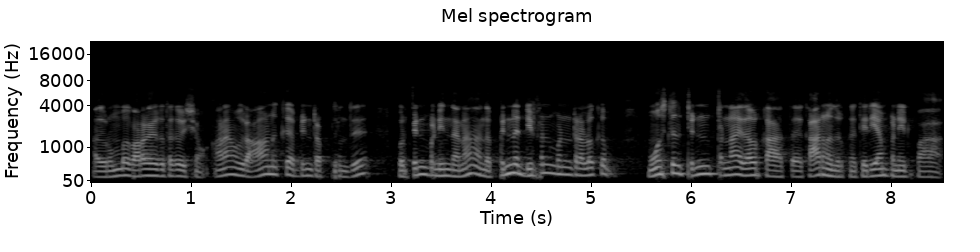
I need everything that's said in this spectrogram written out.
அது ரொம்ப வரவேற்கத்தக்க விஷயம். ஆனா ஒரு ஆணுக்கு அப்படின்றப்ப வந்து ஒரு பெண் பண்ணியிருந்தானா அந்த பெண்ணை டிஃபெண்ட் பண்ற அளவுக்கு மோஸ்ட்லி பெண் பண்ணா ஏதாவது ஒரு கா- காரணம் இருக்கும் தெரியாம பண்ணியிருப்பா.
